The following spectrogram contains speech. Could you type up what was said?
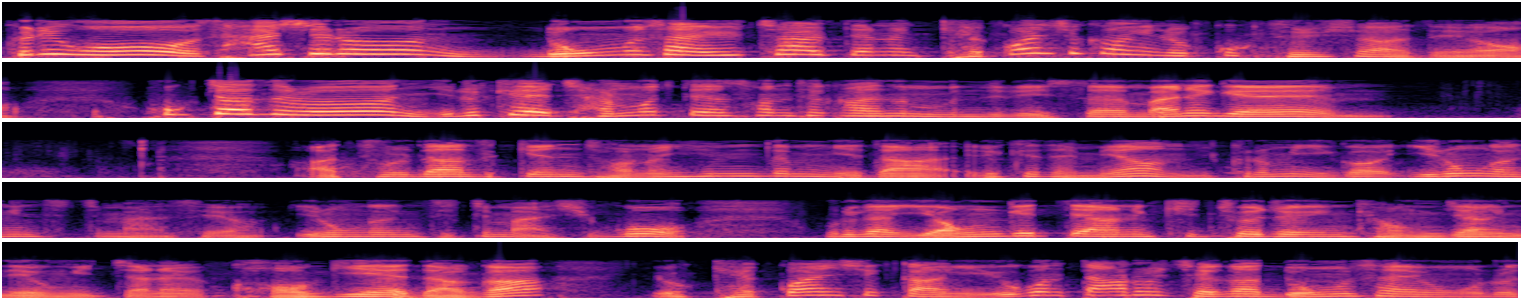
그리고 사실은 노무사 1차 할 때는 객관식 강의를 꼭 들으셔야 돼요. 혹자들은 이렇게 잘못된 선택하는 분들이 있어요. 만약에 아, 둘 다 듣기는 저는 힘듭니다. 이렇게 되면 그러면 이거 이론 강의 듣지 마세요. 이론 강의 듣지 마시고 우리가 연기 때 하는 기초적인 경제학 내용 있잖아요. 거기에다가 요 객관식 강의 이건 따로 제가 노무사용으로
